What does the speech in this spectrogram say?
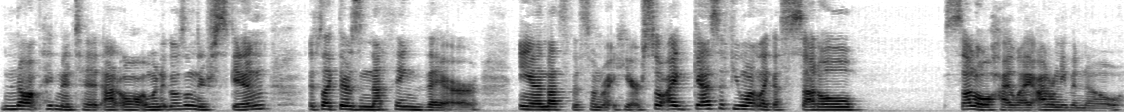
not pigmented at all. And when it goes on your skin, it's like there's nothing there. And that's this one right here. So I guess if you want like a subtle, subtle highlight, I don't even know.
